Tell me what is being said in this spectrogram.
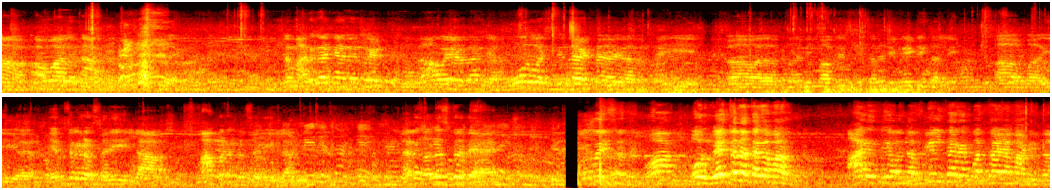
ನಮ್ಮ ಅಹವಾಲನ್ನ ನಮ್ಮ ಅರ್ಗಜ್ಞಾನ ಹೇಳ್ತೀವಿ ನಾವು ಹೇಳ್ದಂಗೆ ಮೂರು ವರ್ಷದಿಂದ ಹೇಳ್ತಾ ಇದ್ದಾರಂತೆ ಈ ನಿಮ್ಮ ಆಫೀಸ್ ಮೀಟಿಂಗ್ ಅಲ್ಲಿ ಈ ಯಂತ್ರಗಳು ಸರಿ ಇಲ್ಲ, ಮಾಪನಗಳು ಸರಿ ಇಲ್ಲ. ನನಗೆ ಅನಿಸ್ತದೆ ಅವ್ರು ವೇತನ ತಗೋಬಾರ್ದು. ಆ ರೀತಿ ಒಂದು ಫೀಲ್ ತರ ಒತ್ತಾಯ ಮಾಡಿದ್ದು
